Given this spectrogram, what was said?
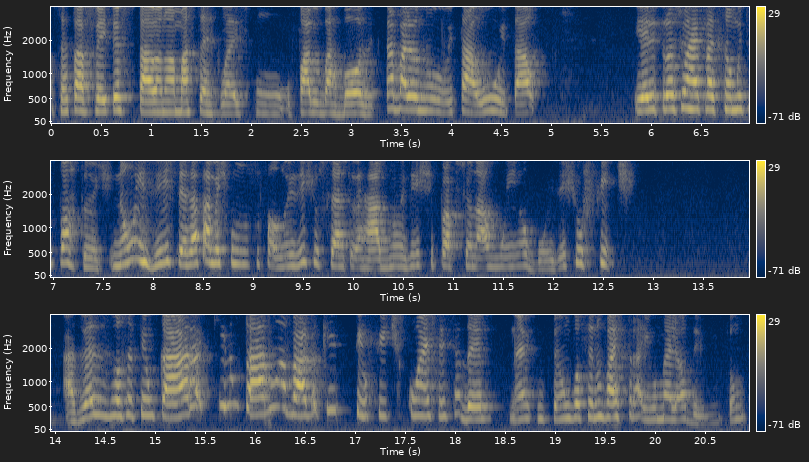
Certa feita eu estava numa masterclass com o Fábio Barbosa, que trabalhou no Itaú e tal. E ele trouxe uma reflexão muito importante. Não existe, exatamente como você falou, não existe o certo ou errado, não existe profissional ruim ou bom, existe o fit. Às vezes você tem um cara que não está numa vaga que tem o fit com a essência dele, né? Então você não vai extrair o melhor dele. Então,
